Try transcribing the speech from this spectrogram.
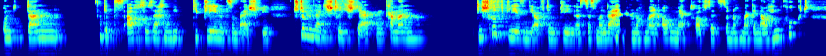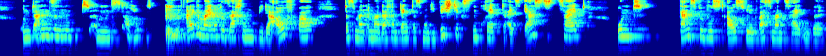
Und dann gibt es auch so Sachen wie die Pläne zum Beispiel. Stimmen da die Strichstärken? Kann man die Schrift lesen, die auf den Plänen ist, dass man da einfach nochmal ein Augenmerk draufsetzt und nochmal genau hinguckt. Und dann sind ähm, auch allgemeinere Sachen wie der Aufbau, dass man immer daran denkt, dass man die wichtigsten Projekte als erstes zeigt und ganz bewusst auswählt, was man zeigen will.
